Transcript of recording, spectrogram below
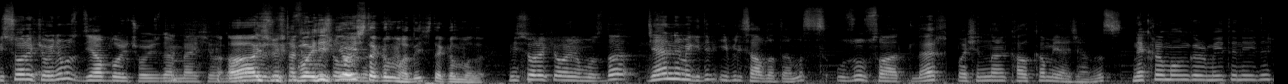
Bir sonraki oyunumuz Diablo 3 o yüzden belki orada. Aa hiç, gözün takılmış hiç, olabilir. hiç takılmadı, hiç takılmadı. Bir sonraki oyunumuzda cehenneme gidip iblis avladığımız uzun saatler başından kalkamayacağınız Necromonger mıydı neydi?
